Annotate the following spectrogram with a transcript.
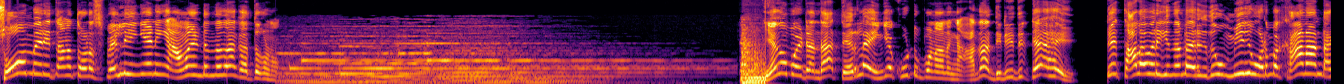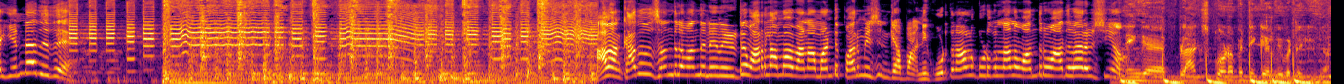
சோம்பேறித்தனத்தோட ஸ்பெல்லிங்கே நீங்கள் அவன்கிட்ட இருந்து தான் கற்றுக்கணும் எங்க போயிட்டு வந்தா? தெரியல எங்கேயோ கூட்டு போனானுங்க. அதான் திடீர் திடீர் டேய் டேய் தலை வரைக்கும் தான்டா இருக்குது. உன் மீதி உடம்ப காணாண்டா என்னது இது? அவன் கதவு சந்தில் வந்து நின்றுட்டு வரலாமா வேணாமான்ட்டு பர்மிஷன் கேட்பான் நீ கொடுத்தனாலும் கொடுக்கலனாலும் வந்துடும் அது வேற விஷயம். நீங்க பிளாக் ஸ்குவாட பத்தி கேள்விப்பட்டிருக்கீங்களா?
